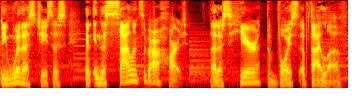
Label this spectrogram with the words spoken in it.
Be with us, Jesus, and in the silence of our heart, let us hear the voice of thy love.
